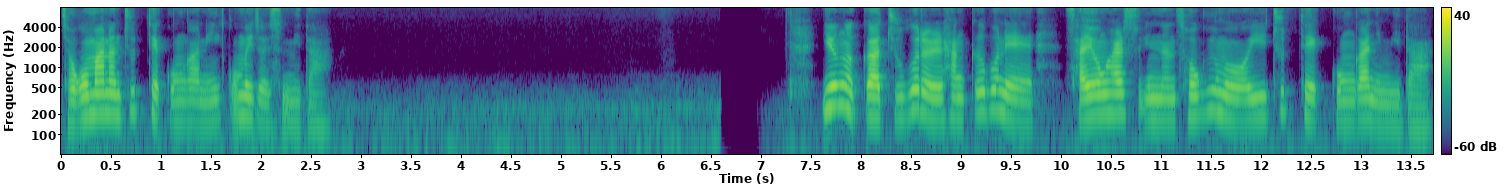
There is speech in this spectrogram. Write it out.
조그마한 주택 공간이 꾸며져 있습니다. 영업과 주거를 한꺼번에 사용할 수 있는 소규모의 주택 공간입니다.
